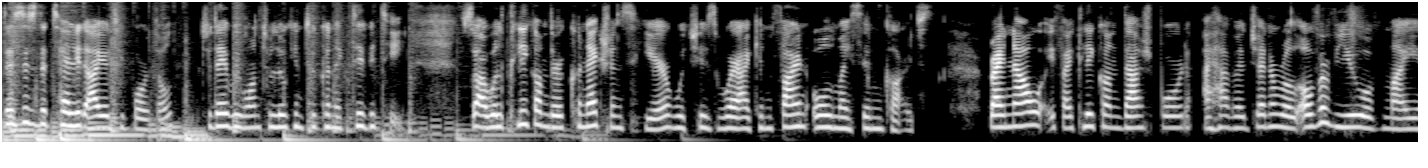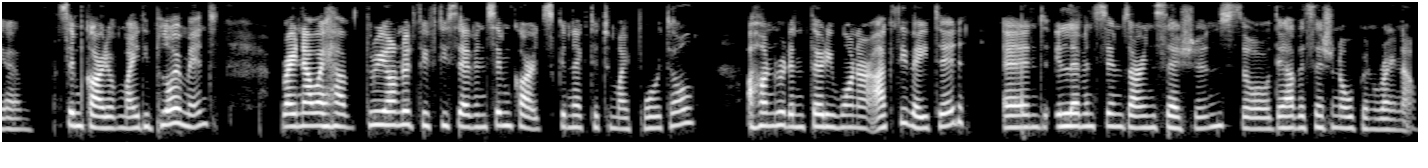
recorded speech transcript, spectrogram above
This is the Telit IoT portal. Today we want to look into connectivity. So I will click on their connections here, which is where I can find all my SIM cards. Right now, if I click on dashboard, I have a general overview of my um, SIM card of my deployment. Right now I have 357 SIM cards connected to my portal. 131 are activated and 11 SIMs are in sessions, so they have a session open right now.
